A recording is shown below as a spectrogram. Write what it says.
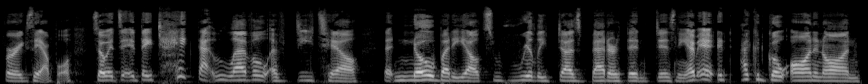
for example. So it's it, they take that level of detail that nobody else really does better than Disney. I mean, it, I could go on and on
